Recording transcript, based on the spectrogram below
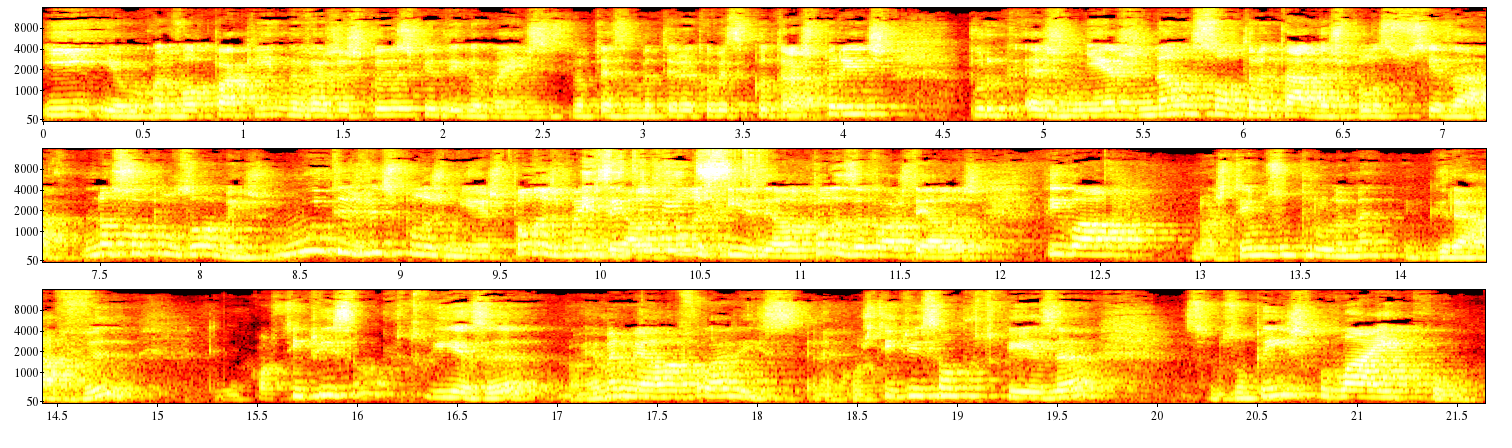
E eu, quando volto para aqui, ainda vejo as coisas que eu digo, bem, isto apetece-me bater a cabeça contra as paredes, porque as mulheres não são tratadas pela sociedade, não só pelos homens, muitas vezes pelas mulheres, pelas mães Exatamente. delas, pelas filhas delas, pelas avós delas, de igual. Nós temos um problema grave na Constituição Portuguesa, não é Manuela a falar isso, é na Constituição Portuguesa, somos um país laico,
